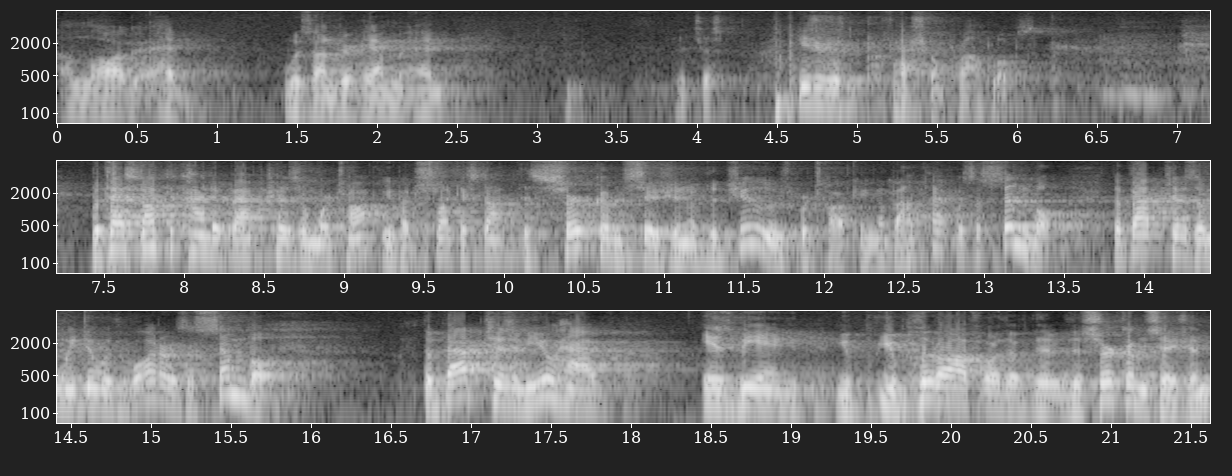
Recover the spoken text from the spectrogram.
A log had, was under him, and it just, these are just professional problems. But that's not the kind of baptism we're talking about. Just like it's not the circumcision of the Jews we're talking about. That was a symbol. The baptism we do with water is a symbol. The baptism you have is being, you, you put off, or the, the, the circumcision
